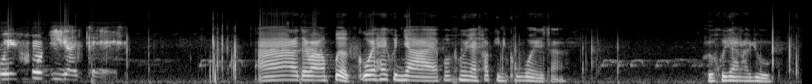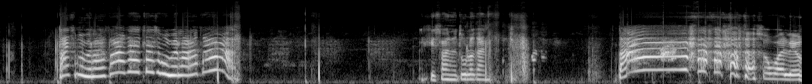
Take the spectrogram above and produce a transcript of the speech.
อุ้ยโคตรอียายแก่ อ่าเราจะวางเปลือกกล้วยให้คุณยายเพราะคุณยายชอบกินกล้วยนะจ๊ะเฮ้ยคุณยายเราอยู่ต้าจะหมดเวลาต้าต้าต้าจะหมดเวลาแล้วต้าโอเคซ่อนในตู้แล้วกันต้าเข้ามาเร็ว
